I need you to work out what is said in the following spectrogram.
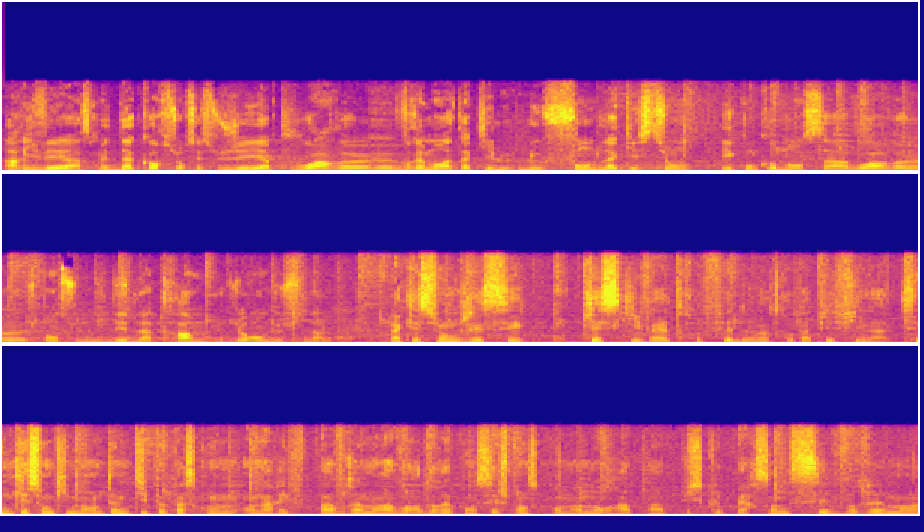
arriver à se mettre d'accord sur ces sujets et à pouvoir vraiment attaquer le, fond de la question et qu'on commence à avoir, je pense, une idée de la trame du rendu final. La question que j'ai, c'est qu'est-ce qui va être fait de notre papier final? C'est une question qui me hante un petit peu parce qu'on n'arrive pas vraiment à avoir de réponse et je pense qu'on n'en aura pas puisque personne ne sait vraiment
